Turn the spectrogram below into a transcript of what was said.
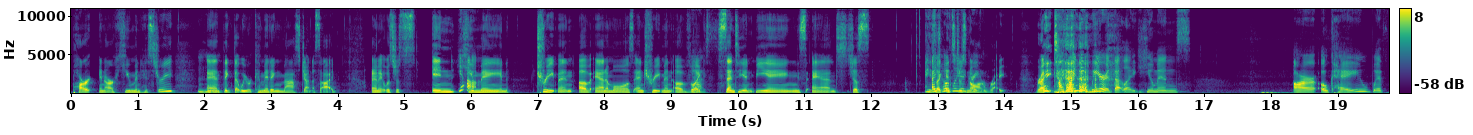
part in our human history mm-hmm. and think that we were committing mass genocide, and it was just inhumane treatment of animals and treatment of like sentient beings and just he's I like it's just agree. not right right I find it weird that like humans are okay with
